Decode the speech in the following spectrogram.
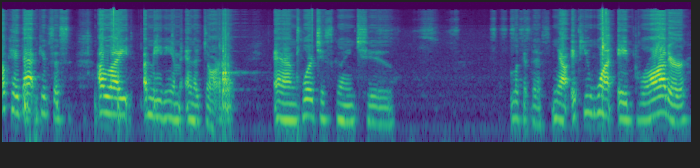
Okay, that gives us a light, a medium, and a dark. And we're just going to look at this. Now, if you want a broader,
